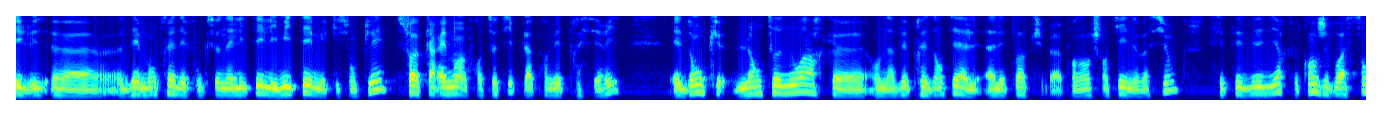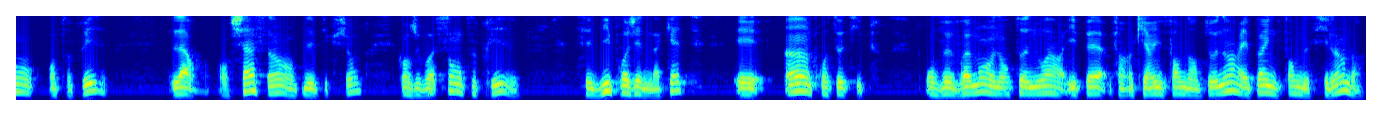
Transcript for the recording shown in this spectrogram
euh, démontrer des fonctionnalités limitées mais qui sont clés, soit carrément un prototype, la première de pré-série, et donc, l'entonnoir qu'on avait présenté à l'époque bah, pendant le chantier innovation, c'était de dire que quand je vois 100 entreprises, là, en chasse, hein, en détection, quand je vois 100 entreprises, c'est 10 projets de maquette et un prototype. On veut vraiment un entonnoir hyper, enfin, qui a une forme d'entonnoir et pas une forme de cylindre.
